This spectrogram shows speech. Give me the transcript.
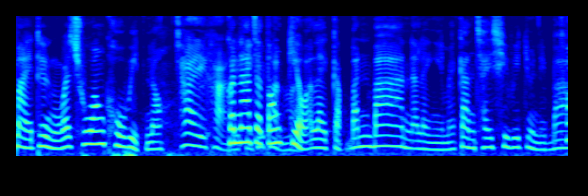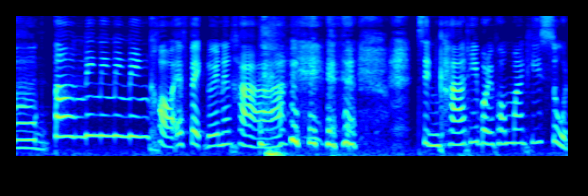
หมายถึงว่าช่วงโควิดเนาะใช่ค่ะ ก็น่าจะต้องใปีที่ผ่มเกี่ยวอะไรกับบ้านๆอะไรอย่างงี้ไหมการใช้ชีวิตอยู่ในบ้าถูนกต้องนิ่งนิ่งนิ่งนิ่งขอเอฟเฟกต์ด้วยนะคะ สินค้าที่บริโภคมากที่สุด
